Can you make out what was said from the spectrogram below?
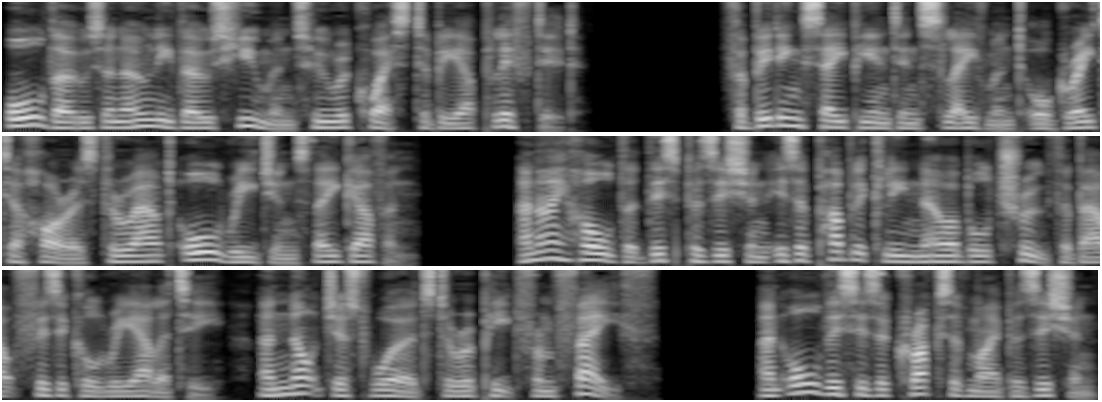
all those and only those humans who request to be uplifted forbidding sapient enslavement or greater horrors throughout all regions they govern. And I hold that this position is a publicly knowable truth about physical reality, and not just words to repeat from faith. And all this is a crux of my position,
